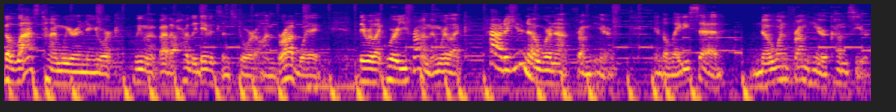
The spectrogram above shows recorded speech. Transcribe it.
The last time we were in New York, we went by the Harley Davidson store on Broadway. They were like, where are you from? And we're like, how do you know we're not from here? And the lady said, no one from here comes here.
